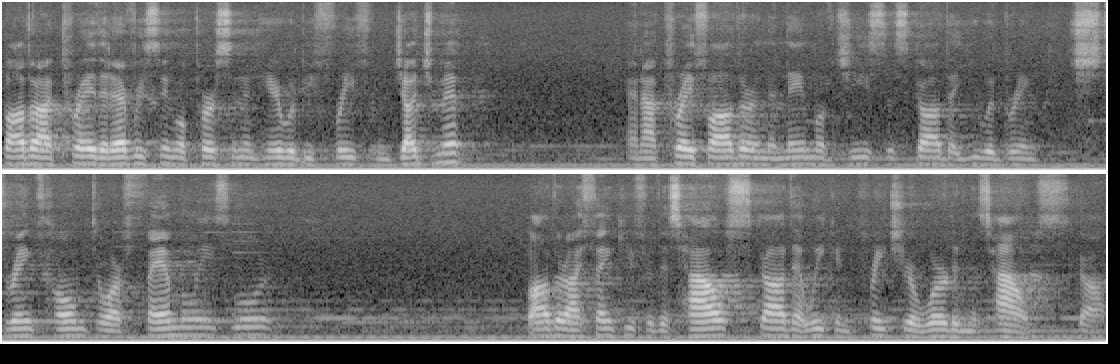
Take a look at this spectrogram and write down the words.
Father, I pray that every single person in here would be free from judgment. And I pray, Father, in the name of Jesus, God, that you would bring strength home to our families, Lord. Father, I thank you for this house, God, that we can preach your word in this house, God.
